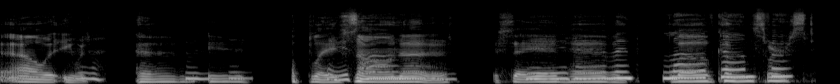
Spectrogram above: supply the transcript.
Oh, English. Uh, Heaven is a place on earth. They say in heaven, love comes comes first.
